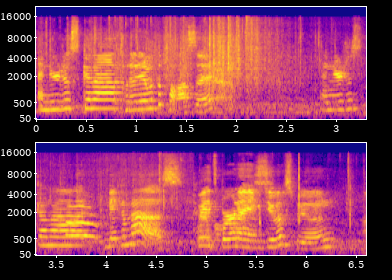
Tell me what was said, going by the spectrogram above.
and you're just gonna put it in with the faucet, and you're just gonna make a mess. Wait, it's burning. Do you have a spoon? Uh,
